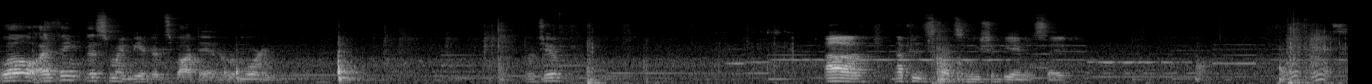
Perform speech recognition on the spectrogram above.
Well, I think this might be a good spot to end the recording. Don't you? Uh, after this cutscene, you should be able to save. What's this?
